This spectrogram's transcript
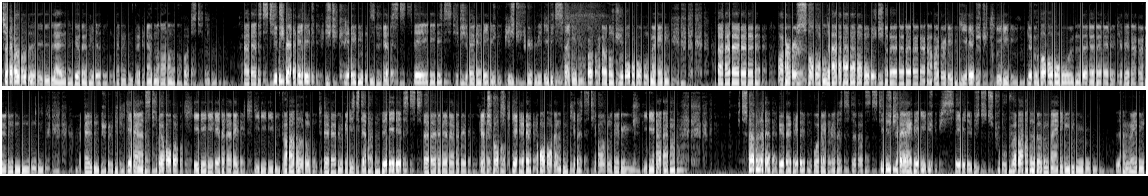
seul l'algorithme n'aime vraiment pas ça. Euh, si j'arrive puis je crée une diversité, si j'arrive puis je publie cinq fois par jour, mais euh, un sondage, euh, un GIF qui est drôle, une, une, publication qui, est, qui vante mes services, quelque chose qui répond à une question d'un client, ça, l'algorithme va aimer ça. Si j'arrive, puis c'est souvent le même, le même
